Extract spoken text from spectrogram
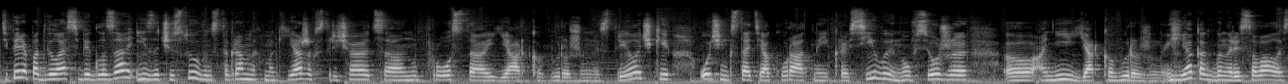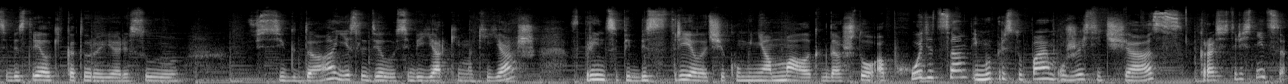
Теперь я подвела себе глаза, и зачастую в инстаграмных макияжах встречаются ну просто ярко выраженные стрелочки. Очень, кстати, аккуратные и красивые, но все же э, они ярко выраженные. Я как бы нарисовала себе стрелки, которые я рисую всегда, если делаю себе яркий макияж. В принципе, без стрелочек у меня мало когда что обходится. И мы приступаем уже сейчас красить ресницы.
